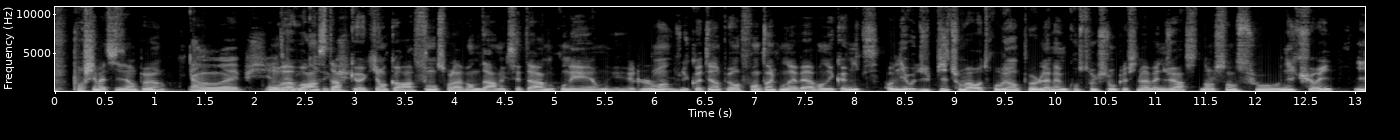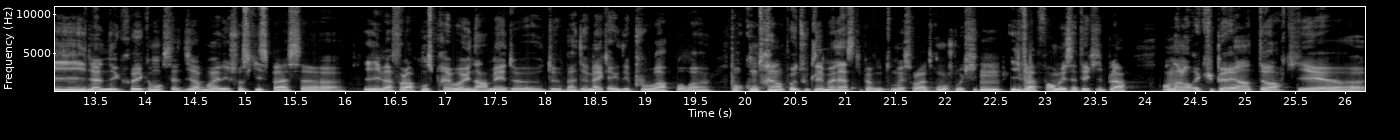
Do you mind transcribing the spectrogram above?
pour schématiser un peu. hein. Ah ouais, et puis On va avoir un. Stark euh, qui est encore à fond sur la vente d'armes, etc. Donc on est on est loin du côté un peu enfantin qu'on avait avant des comics. Au niveau du pitch, on va retrouver un peu la même construction que le film Avengers, dans le sens où Nick Fury, il a le nez creux, il commence à se dire bon, il y a des choses qui se passent. euh, il va falloir qu'on se prévoie une armée de de bah, de mecs avec des pouvoirs pour euh, pour contrer un peu toutes les menaces qui peuvent nous tomber sur la tronche. Donc il, il va former cette équipe là en allant récupérer un Thor qui est euh,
